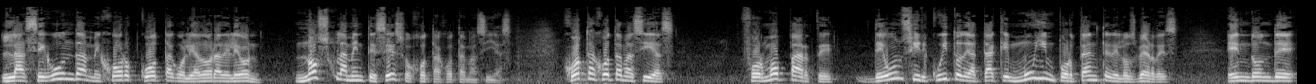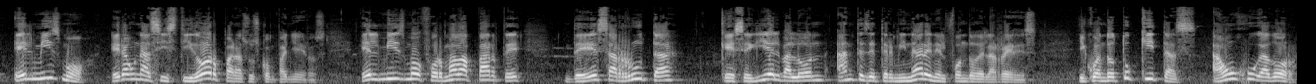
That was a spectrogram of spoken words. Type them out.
la segunda mejor cuota goleadora de León. No solamente es eso JJ Macías. JJ Macías formó parte de un circuito de ataque muy importante de los verdes, en donde él mismo era un asistidor para sus compañeros. Él mismo formaba parte de esa ruta que seguía el balón antes de terminar en el fondo de las redes. Y cuando tú quitas a un jugador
